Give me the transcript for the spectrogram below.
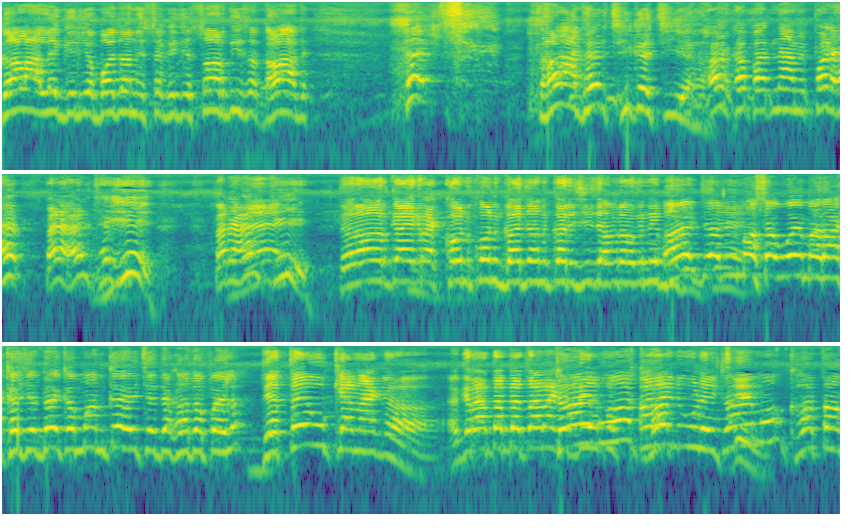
गला लागि गेलियै बजा नहि सकै छै सर्दी से धड़ा दे धड़ा धरि छिकै छियै। घर का बदनामी पढ़ल पढ़ल छै ई। छी हैं? तोरा और का एकरा कोन कोन गजन करै छी जे हमरा ओके बुझै छै? में से ओहि में राखे छै देख के मन कहै छै देखा तऽ पहिले। देतै उ केना ग? एकरा तऽ बेचारा के देह पर खैन उड़ै छै। टाइमो खत्म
